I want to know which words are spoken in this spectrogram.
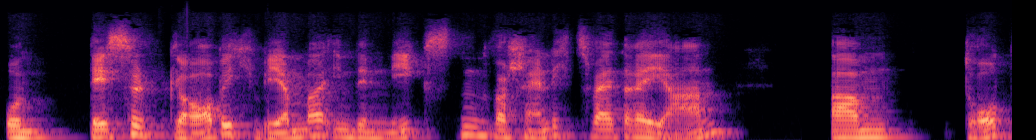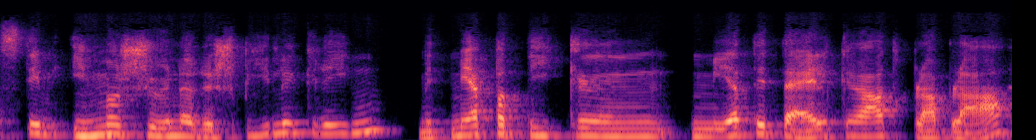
Und deshalb glaube ich, werden wir in den nächsten wahrscheinlich zwei, drei Jahren ähm, trotzdem immer schönere Spiele kriegen, mit mehr Partikeln, mehr Detailgrad, bla bla.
